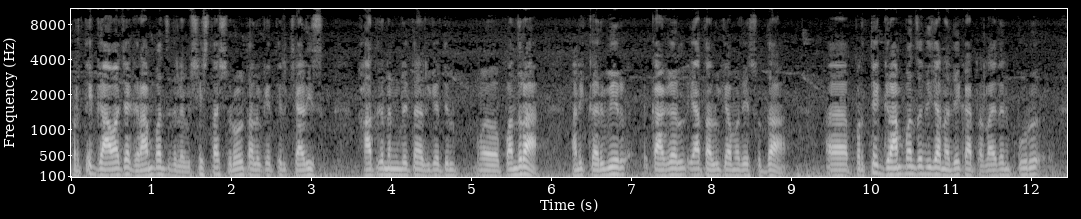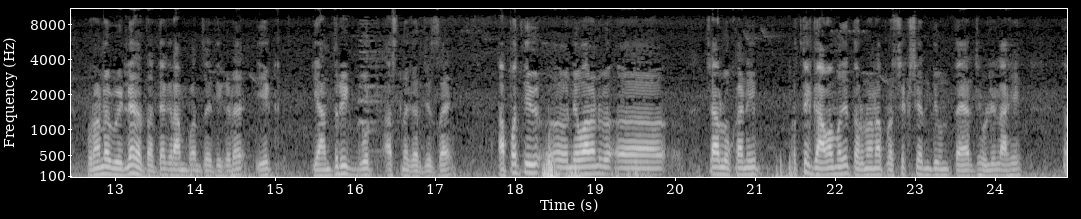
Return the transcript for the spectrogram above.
प्रत्येक गावाच्या ग्रामपंचायतीला विशेषतः शिरोळ तालुक्यातील चाळीस हातगणंगले तालुक्यातील पंधरा आणि करवीर कागल या तालुक्यामध्ये सुद्धा प्रत्येक ग्रामपंचायती ज्या नदी नदीकाठाला आहेत आणि पूर पुरानं वेढल्या जातात त्या ग्रामपंचायतीकडे एक यांत्रिक बोट असणं गरजेचं आहे. आपत्ती निवारण च्या लोकांनी प्रत्येक गावामध्ये तरुणांना प्रशिक्षण देऊन तयार ठेवलेलं आहे. तर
